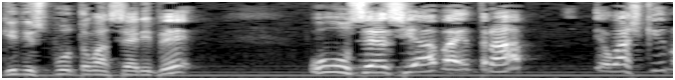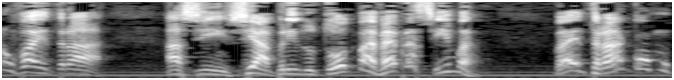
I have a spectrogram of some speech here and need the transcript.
que disputam a Série B. O CSA vai entrar, eu acho que não vai entrar assim, se abrindo todo, mas vai para cima. Vai entrar como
